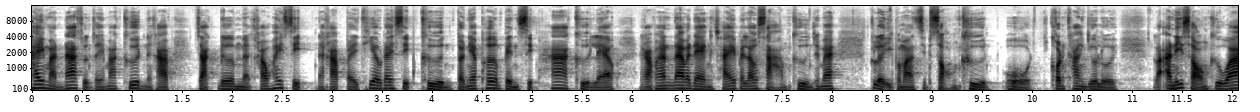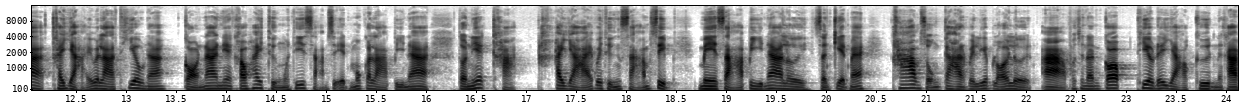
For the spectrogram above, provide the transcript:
ห้มันน่าสนใจมากขึ้นนะครับ จากเดิมเนี่ยเขาให้สิทธิ์นะครับไปเที่ยวได้ 10 คืน ตอนนี้เพิ่มเป็น 15 คืนแล้วนะครับเพราะฉะนั้นหน้าแดงใช้ไปแล้ว 3 คืนใช่ไหมก็เหลืออีกประมาณ 12 คืน โอ้ค่อนข้างเยอะเลย แล้วอันที่ 2 คือว่าขยายเวลาเที่ยวนะ ก่อนหน้าเนี่ยเขาให้ถึงวันที่ 31 มกราปีหน้า ตอนนี้ขาด ขยายไปถึง 30 เมษาปีหน้าเลย สังเกตไหมข้ามสงการไปเรียบร้อยเลยอ่าเพราะฉะนั้นก็เที่ยวได้ยาวขึ้นนะครับ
